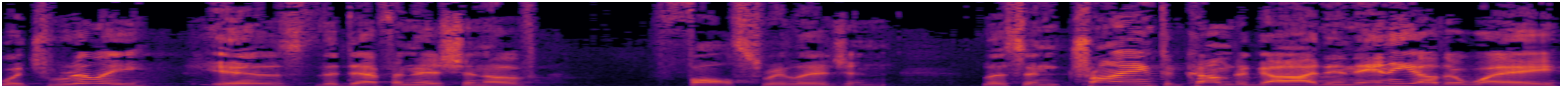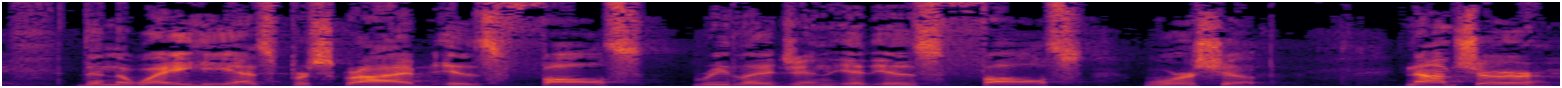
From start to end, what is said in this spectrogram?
which really is the definition of false religion. Listen, trying to come to God in any other way than the way He has prescribed is false religion. It is false worship. Now, I'm sure,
